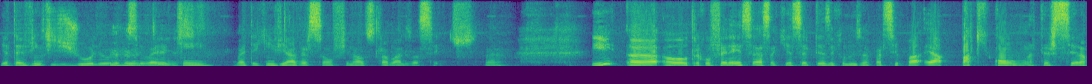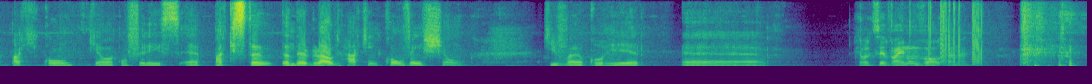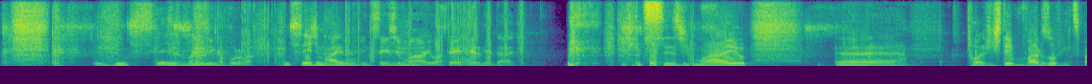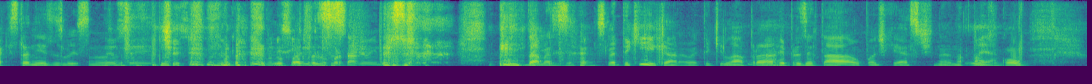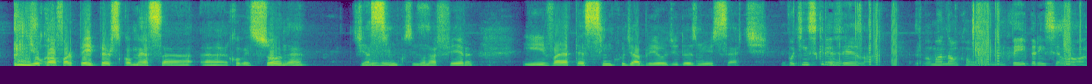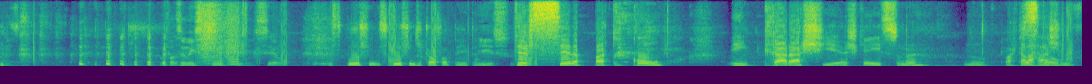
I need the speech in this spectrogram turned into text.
e até 20 de julho Uhum, você vai, quem, vai ter que enviar a versão final dos trabalhos aceitos. Né? E ah, a outra conferência, essa aqui é certeza que o Luiz vai participar, é a PACCON, a terceira PACCON, que é uma conferência, é Pakistan Underground Hacking Convention que vai ocorrer. é, Aquela que você vai e não volta, né? 26 Você vai e de, fica por lá. 26 de maio, né? 26 de maio até a eternidade. 26 de maio. é, Pô, a gente tem vários ouvintes paquistaneses, Luiz. Não, Eu sei. Não Não me sinto pode muito fazer isso. confortável ainda. Tá, mas é, você vai ter que ir, cara. Vai ter que ir lá pra representar o podcast, né? Na É. PACCON. E o Call for Papers começa, ah, começou, né? Dia 5, segunda-feira, e vai até 5 de abril de 2007. Eu vou te inscrever lá. Vou mandar um, um paper em seu nome. Vou fazer um spoof seu. Spoofing, spoofing de Call for Paper. né? Isso. Terceira PACCON em Karachi, acho que é isso, né? No Paquistão. Kalahashi, né?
